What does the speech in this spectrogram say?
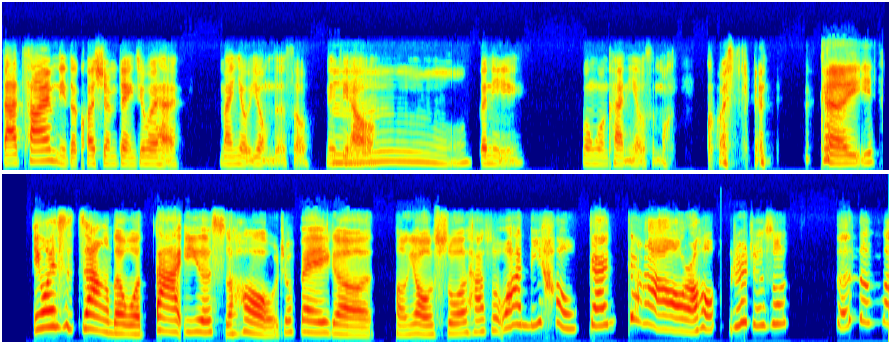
That time 你的 question bank 就会还蛮有用的，所以 maybe 要跟你问问看你有什么 question 可以。因为是这样的，我大一的时候就被一个朋友说，他说：“哇，你好尴尬哦。”然后我就觉得说：“真的吗？”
